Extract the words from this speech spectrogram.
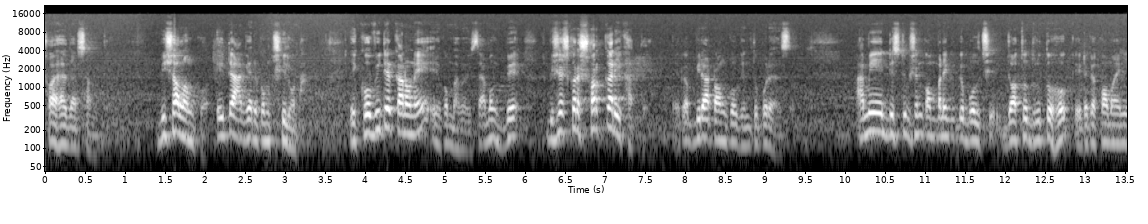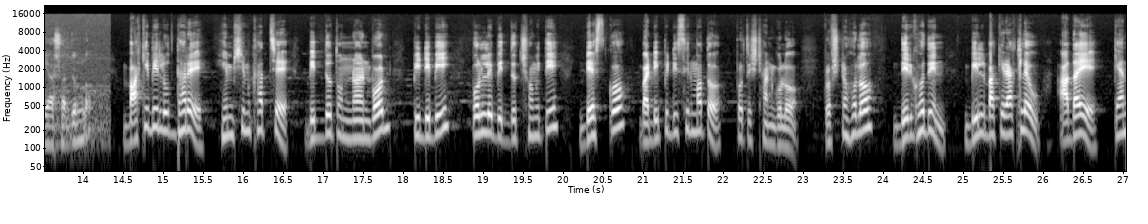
ছয় হাজার সামথিং। বিশাল অঙ্ক, এইটা আগে এরকম ছিল না। এই কোভিডের কারণে এরকমভাবে হয়েছে এবং বিশেষ করে সরকারি খাতে, এটা বিরাট অঙ্ক কিন্তু পড়ে আছে। আমি ডিস্ট্রিবিউশন কোম্পানিকে বলছি, যত দ্রুত হোক এটাকে কমায় নিয়ে আসার জন্য। বাকি বিল উদ্ধারে হিমশিম খাচ্ছে বিদ্যুৎ উন্নয়ন বোর্ড, পিডিবি, পল্লী বিদ্যুৎ সমিতি, ডেস্কো বা ডিপিডিসির মতো প্রতিষ্ঠানগুলো। প্রশ্ন হলো, দীর্ঘদিন বিল বাকি রাখলেও আদায়ে কেন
